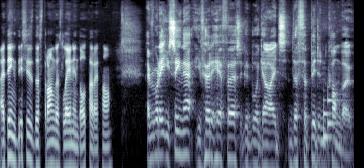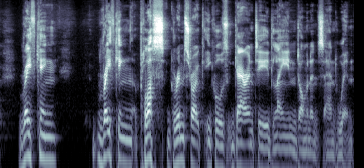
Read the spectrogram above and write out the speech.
I think this is the strongest lane in Dota right now. Everybody, you've seen that. You've heard it here first at Goodboy Guides. The forbidden combo: Wraith King, Wraith King plus Grimstroke equals guaranteed lane dominance and win.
